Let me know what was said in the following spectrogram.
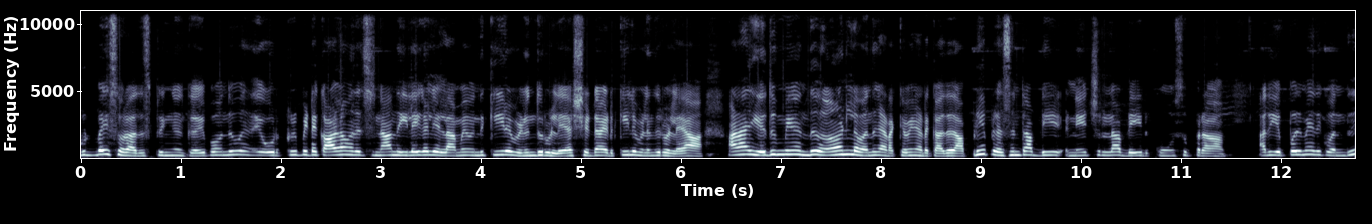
குட் பை சொல்லாது ஸ்ப்ரிங்குக்கு இப்போ வந்து ஒரு குறிப்பிட்ட காலம் வந்துச்சுன்னா அந்த இலைகள் எல்லாமே வந்து கீழே விழுந்துரும் இல்லையா? ஷெட் ஆகிடும் கீழே விழுந்துரும் இல்லையா? ஆனால் எதுவுமே வந்து ஏர்னில் வந்து நடக்கவே நடக்காது. அப்படியே ப்ரெசென்ட்டாக அப்படியே நேச்சுரலாக அப்படியே இருக்கும். சூப்பராக அது எப்போதுமே அதுக்கு வந்து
